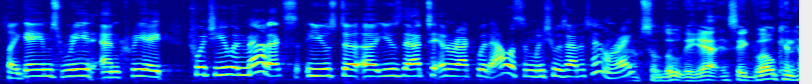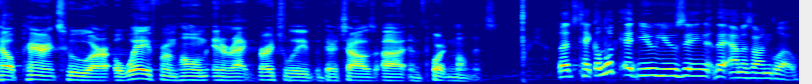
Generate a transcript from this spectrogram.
play games, read, and create, Twitch, you and Maddox used to uh, use that to interact with Allison when she was out of town, right? Absolutely, yeah. And see, Glow can help parents who are away from home interact virtually with their child's uh, important moments. Let's take a look at you using the Amazon Glow.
